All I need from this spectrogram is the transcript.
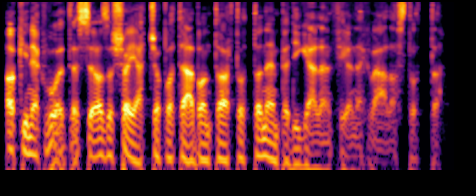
Akinek volt esze, az a saját csapatában tartotta, nem pedig ellenfélnek választotta.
